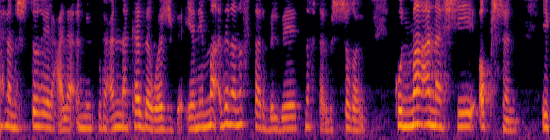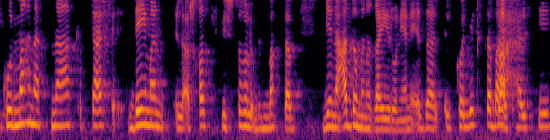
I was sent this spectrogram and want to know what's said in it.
نحن نشتغل على إنه يكون عندنا كذا وجبة. يعني ما قدرنا نفطر بالبيت نفطر بالشغل. يكون معنا شيء option يكون معنا سناك بتعرفي دائما الأشخاص اللي بيشتغلوا بالمكتب بينعدوا من غيرهم. يعني إذا ال colleagues تبعك healthy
